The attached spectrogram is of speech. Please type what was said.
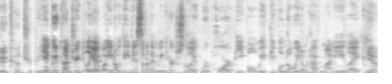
Good country people. yeah, good country. People like I, you know, even some of the main characters are like, we're poor people. We people know we don't have money. Like Yeah.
